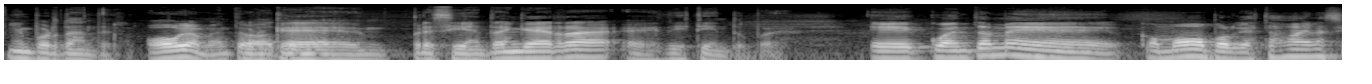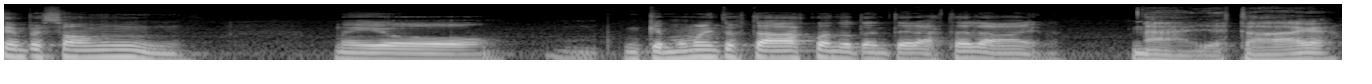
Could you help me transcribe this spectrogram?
importante. Obviamente, porque presidente en guerra es distinto, pues. Eh, cuéntame cómo, porque estas vainas siempre son medio. ¿En qué momento estabas cuando te enteraste de la vaina? Nada, ya estaba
